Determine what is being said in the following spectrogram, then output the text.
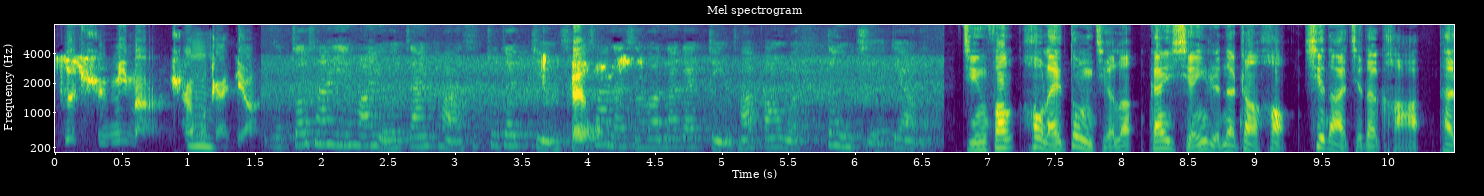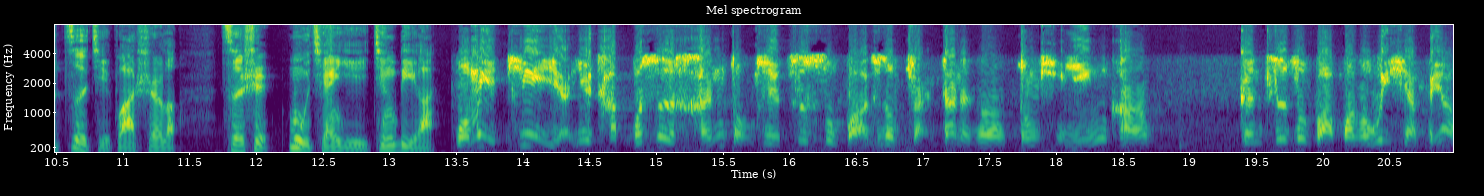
支取密码全部改掉。我招商银行有一张卡是住在警车上的时候，那个警察帮我冻结掉的。警方后来冻结了该嫌疑人的账号，谢大姐的卡他自己挂失了。此事目前已经立案。我们啊，因为他不是很懂这些支付宝这种转账的这种东西，银行跟支付宝包括微信啊不要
